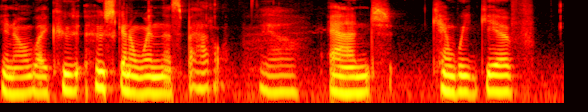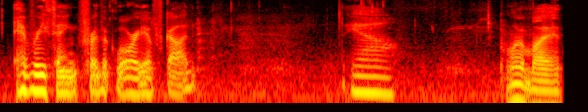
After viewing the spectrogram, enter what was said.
You know, like who who's going to win this battle? Yeah. And can we give everything for the glory of God? Yeah. One of my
